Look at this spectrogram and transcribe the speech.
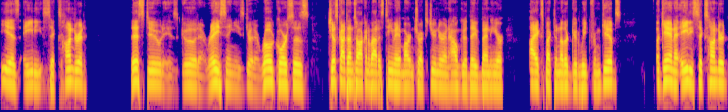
He is 8600. This dude is good at racing. He's good at road courses. Just got done talking about his teammate Martin Truex Jr. and how good they've been here. I expect another good week from Gibbs. Again at 8600.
